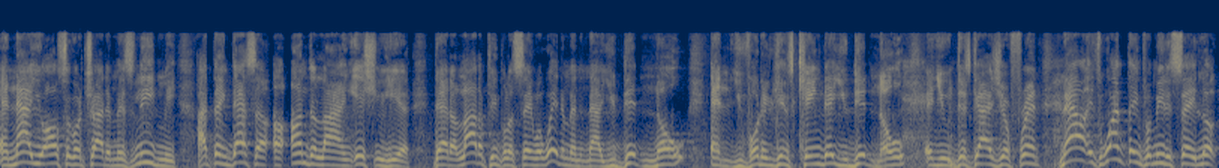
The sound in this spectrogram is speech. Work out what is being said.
and now you're also going to try to mislead me, I think that's a, a underlying issue here that a lot of people are saying, well, wait a minute now, you didn't know, and you voted against King Day, you didn't know, and you this guy's your friend. Now it's one thing for me to say, look,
